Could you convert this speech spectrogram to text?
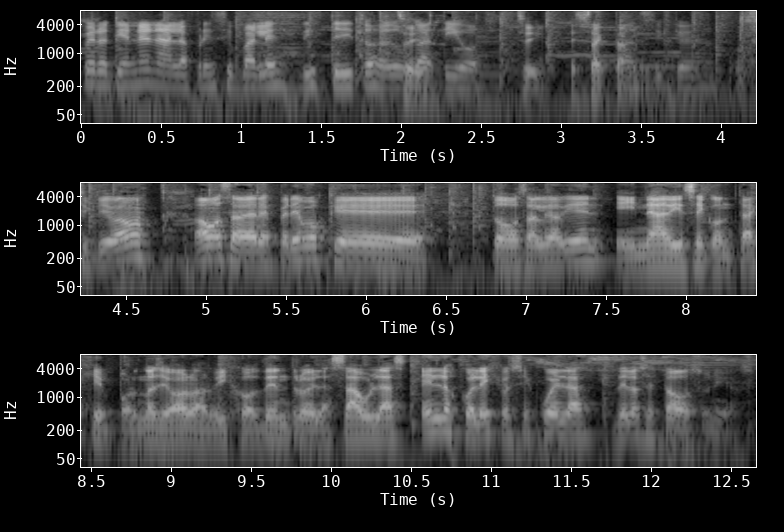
Pero tienen a los principales distritos Sí. educativos. sí, exactamente. Así que Así que vamos, vamos a ver, esperemos que todo salga bien y nadie se contagie por no llevar barbijo dentro de las aulas en los colegios y escuelas de los Estados Unidos.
